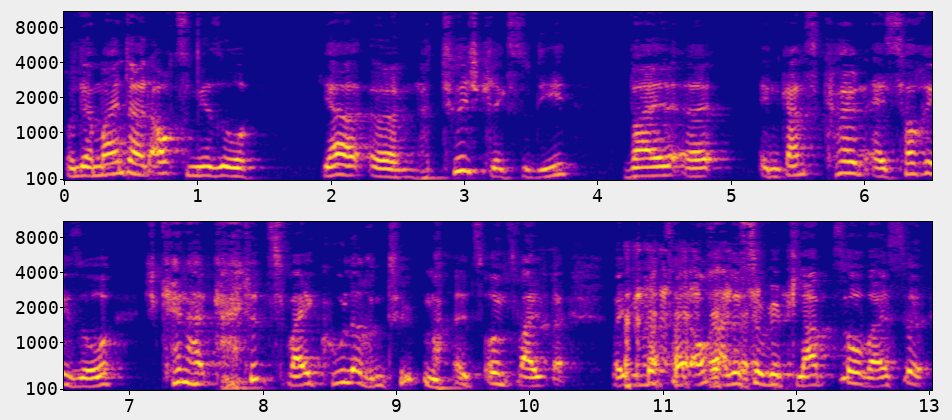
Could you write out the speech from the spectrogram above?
und er meinte halt auch zu mir so, ja, äh, natürlich kriegst du die, weil äh, in ganz Köln, ey, sorry so, ich kenne halt keine zwei cooleren Typen als uns, weil, weil ihm hat halt auch alles so geklappt, so, weißt du.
